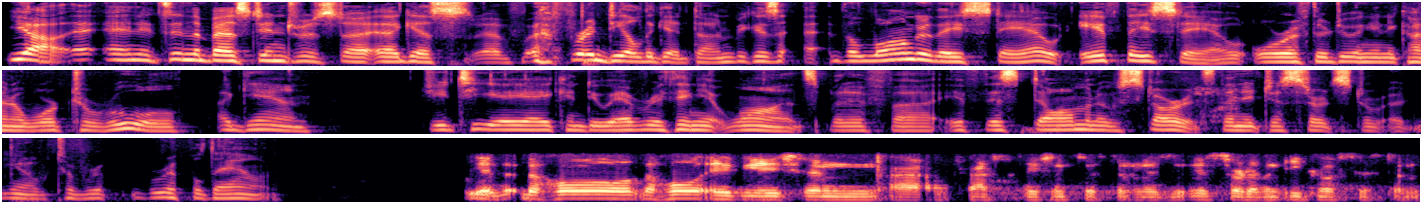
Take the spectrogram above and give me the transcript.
Yeah, and it's in the best interest, uh, I guess, uh, for a deal to get done because the longer they stay out, if they stay out, or if they're doing any kind of work to rule, again, GTAA can do everything it wants. But if uh, if this domino starts, then it just starts to you know to ripple down. Yeah, the, the, whole the whole aviation uh, transportation system is, is sort of an ecosystem.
